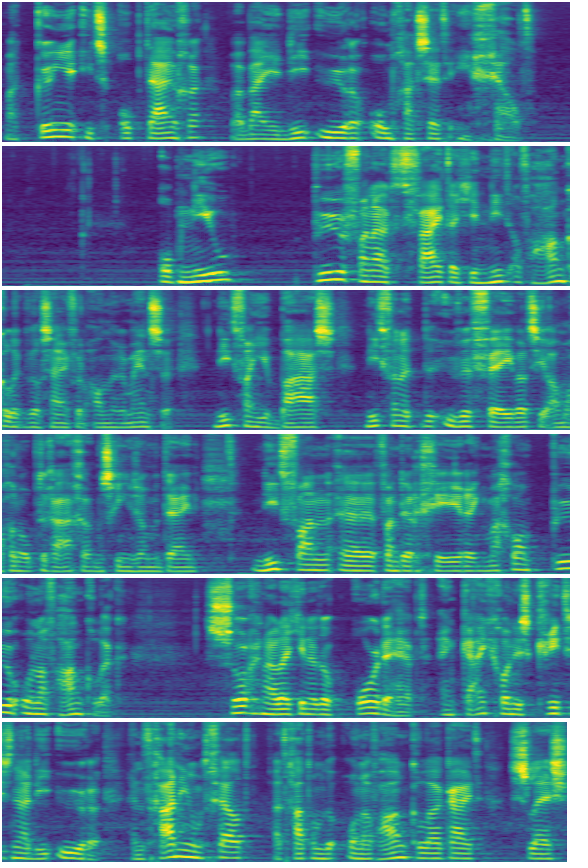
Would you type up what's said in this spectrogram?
maar kun je iets optuigen waarbij je die uren om gaat zetten in geld? Opnieuw, puur vanuit het feit dat je niet afhankelijk wil zijn van andere mensen. Niet van je baas, niet van het, de UWV, wat ze je allemaal gaan opdragen, misschien zo meteen. Niet van, uh, van de regering, maar gewoon puur onafhankelijk. Zorg nou dat je het op orde hebt en kijk gewoon eens kritisch naar die uren. En het gaat niet om het geld, het gaat om de onafhankelijkheid slash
